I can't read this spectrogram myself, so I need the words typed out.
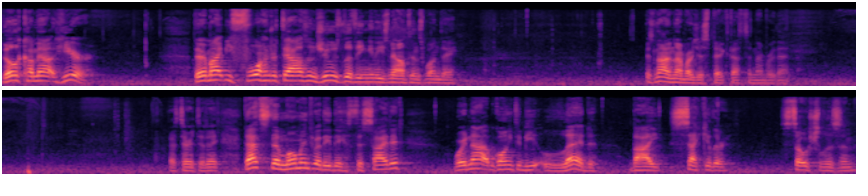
They'll come out here. There might be 400,000 Jews living in these mountains one day. It's not a number I just picked, that's the number that. That's there today. That's the moment where they decided we're not going to be led by secular socialism.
